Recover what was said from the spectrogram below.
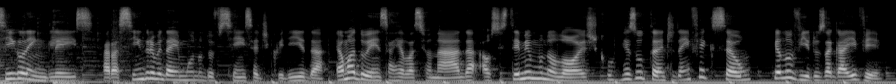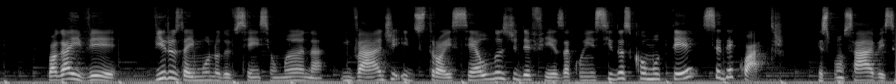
sigla em inglês para Síndrome da Imunodeficiência Adquirida, é uma doença relacionada ao sistema imunológico resultante da infecção pelo vírus HIV. O HIV, vírus da imunodeficiência humana, invade e destrói células de defesa conhecidas como TCD4, responsáveis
